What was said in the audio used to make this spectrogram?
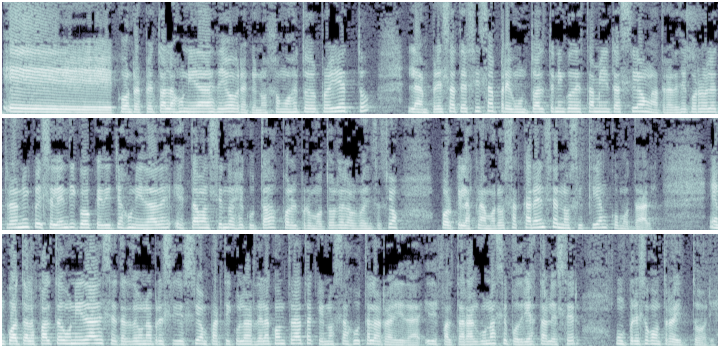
Eh, con respecto a las unidades de obra que no son objeto del proyecto, la empresa Tercisa preguntó al técnico de esta a través de correo electrónico y se le indicó que dichas unidades estaban siendo ejecutadas por el promotor de la organización, porque las clamorosas carencias no existían como tal. En cuanto a la falta de unidades, se trata de una precisión particular de la contrata que no se ajusta a la realidad y de faltar alguna se podría establecer un precio contradictorio.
